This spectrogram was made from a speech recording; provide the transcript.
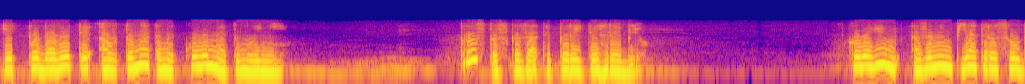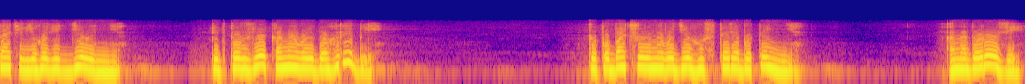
і подавити автоматами кулемет у млині. Просто сказати перейти греблю. Коли він, а за ним п'ятеро солдатів його відділення підповзли канавою до греблі, то побачили на воді густе ряботиння, а на дорозі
